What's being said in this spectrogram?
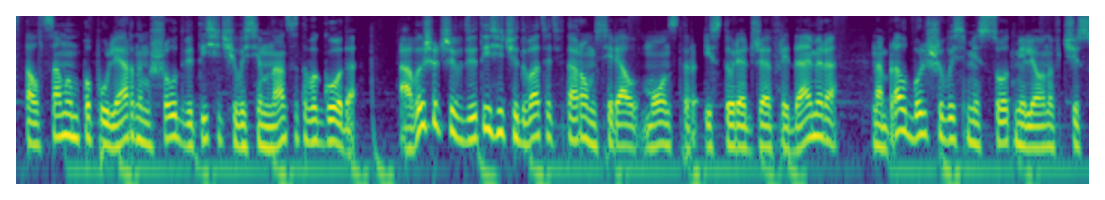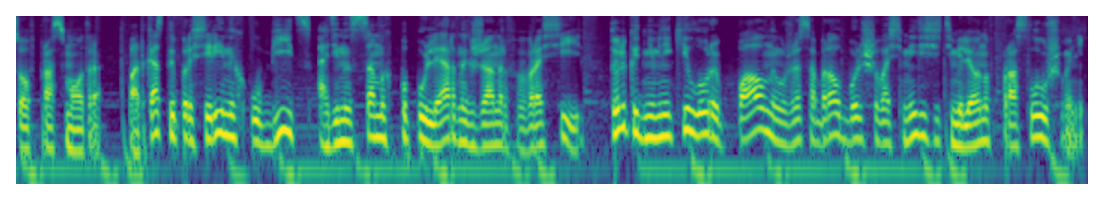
стал самым популярным шоу 2018 года, а вышедший в 2022 сериал «Монстр. История Джеффри Дамера» набрал больше 800 миллионов часов просмотра. Подкасты про серийных убийц — один из самых популярных жанров в России. Только дневники Лоры Палны уже собрал больше 80 миллионов прослушиваний.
